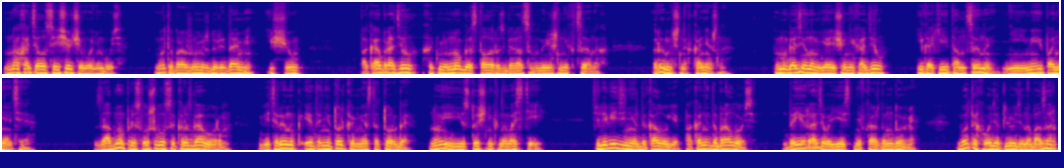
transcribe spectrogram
Но хотелось еще чего-нибудь. Вот и брожу между рядами, ищу. Пока бродил, хоть немного стал разбираться в нынешних ценах. Рыночных, конечно. По магазинам я еще не ходил И какие там цены, не имею понятия. Заодно прислушивался к разговорам, ведь рынок – это не только место торга, но и источник новостей. Телевидение до Калуги пока не добралось, да и радио есть не в каждом доме. Вот и ходят люди на базар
